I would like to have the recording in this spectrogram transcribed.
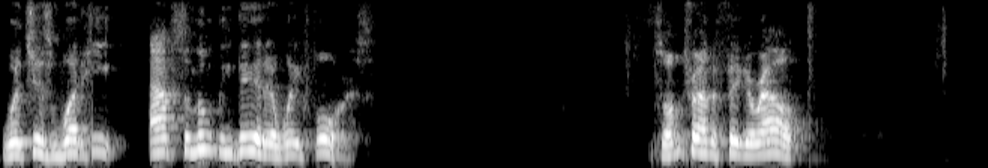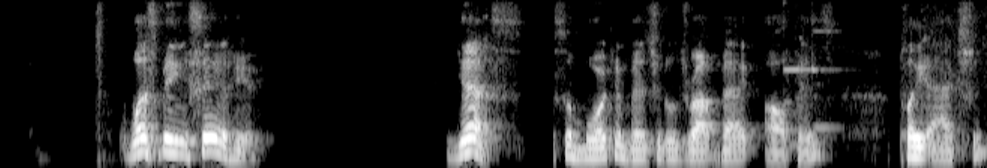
which is what he absolutely did at Wake Forest. So I'm trying to figure out what's being said here. Yes, a more conventional drop back offense, play action,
